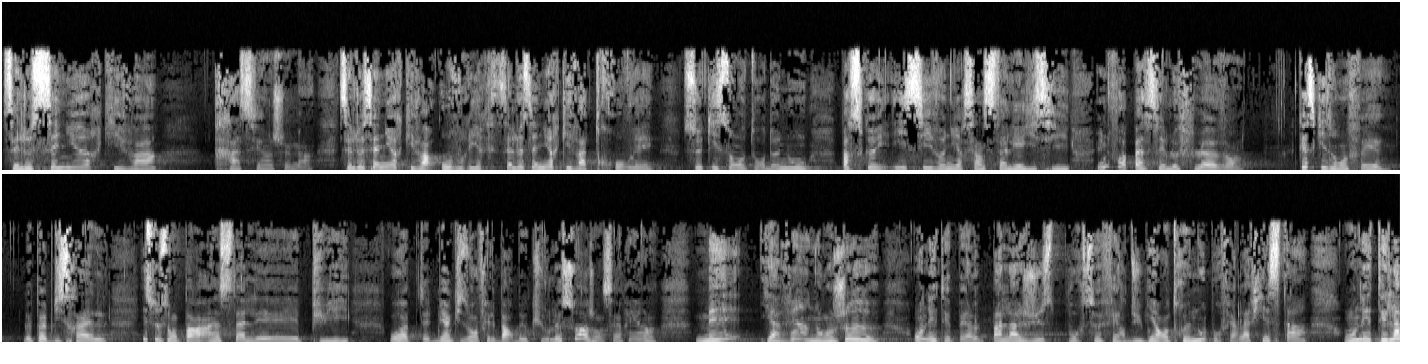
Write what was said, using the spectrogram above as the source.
C'est le Seigneur qui va tracer un chemin. C'est le Seigneur qui va ouvrir, c'est le Seigneur qui va trouver ceux qui sont autour de nous. Parce que ici, venir s'installer ici, une fois passé le fleuve, qu'est-ce qu'ils ont fait, le peuple d'Israël? Ils se sont pas installés, puis, ouais, peut-être bien qu'ils ont fait le barbecue le soir, j'en sais rien. Mais il y avait un enjeu. On n'était pas là juste pour se faire du bien entre nous, pour faire la fiesta. On était là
